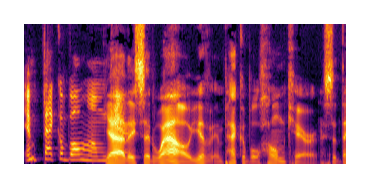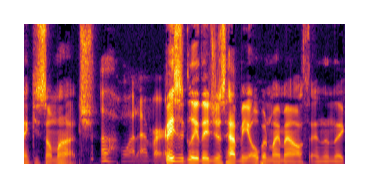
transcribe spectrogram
impeccable home yeah, care. they said, "Wow, you have impeccable home care." I said, "Thank you so much." Ugh, whatever. Basically, they just have me open my mouth and then they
